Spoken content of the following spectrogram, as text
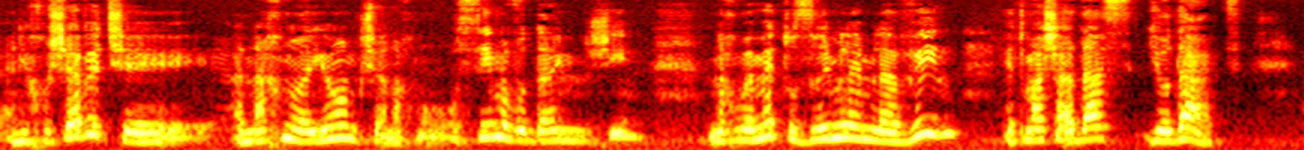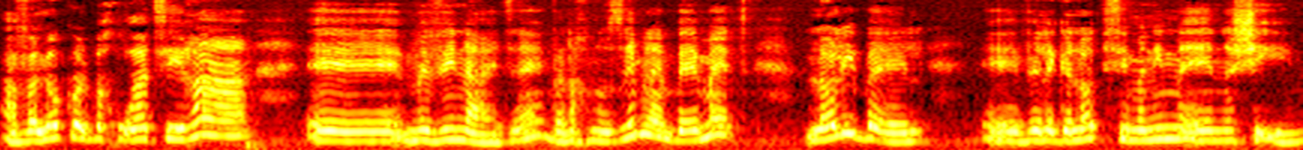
אני חושבת שאנחנו היום, כשאנחנו עושים עבודה עם נשים, אנחנו באמת עוזרים להם להבין את מה שהדס יודעת. אבל לא כל בחורה צעירה אה, מבינה את זה, ואנחנו עוזרים להם באמת לא להיבהל אה, ולגלות סימנים אה, נשיים,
